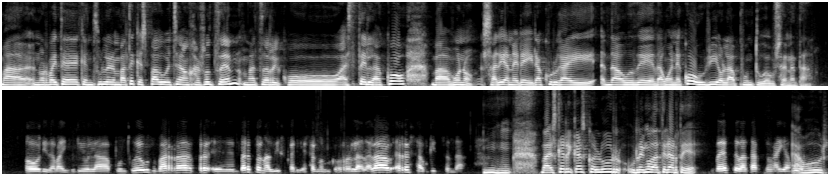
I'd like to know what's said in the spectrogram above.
ba, norbaitek entzuleren batek espadu etxean jasotzen, matzerriko aztelako, ba, bueno, sarian ere irakurgai daude dagoeneko, uriola puntu eusen eta. Hori da bai, uriola.eus barra e, Berton aldizkari, esango horrela dela, errez aurkitzen da. ba, eskerrik asko lur, urrengo batera arte. Ba, ez bat arte, bai, agur. Agur.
